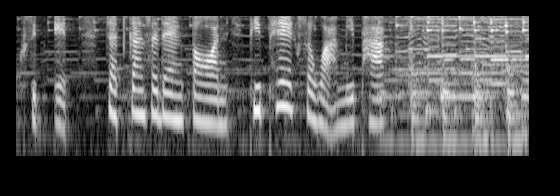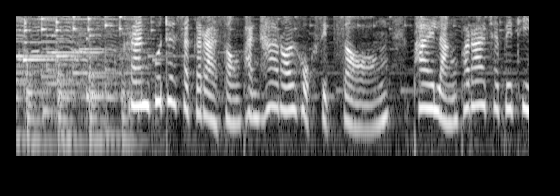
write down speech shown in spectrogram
2561 จัดการแสดงตอนพิเภกสวามิภักดิ์ ra พุทธศักราช 2562 ภายหลังพระราชพิธี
